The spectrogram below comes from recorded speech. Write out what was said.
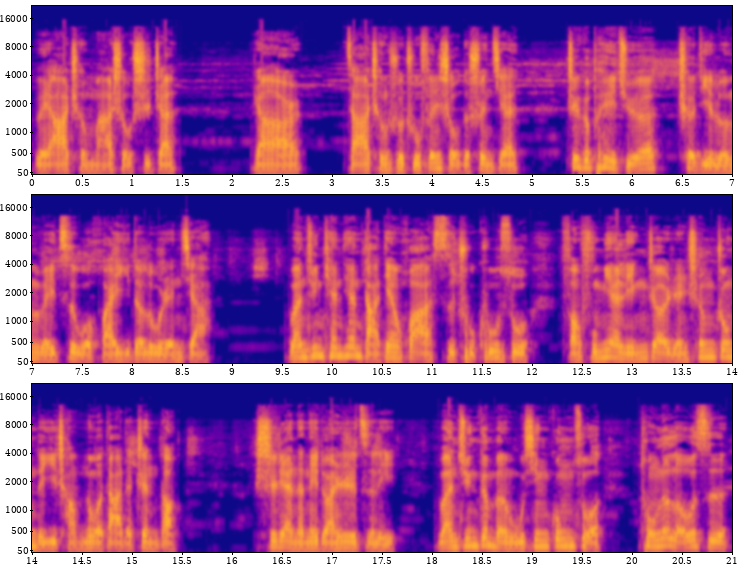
为阿成马首是瞻。然而，在阿成说出分手的瞬间，这个配角彻底沦为自我怀疑的路人甲。婉君天天打电话四处哭诉，仿佛面临着人生中的一场偌大的震荡。失恋的那段日子里。婉君根本无心工作，捅了娄子，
